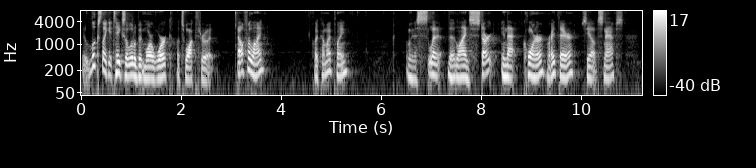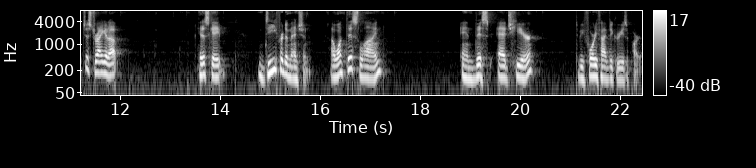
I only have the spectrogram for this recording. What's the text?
it looks like it takes a little bit more work. Let's walk through it. L for line, click on my plane. I'm going to let the line start in that corner right there. See how it snaps? Just drag it up, hit escape. D for dimension. I want this line and this edge here to be 45 degrees apart.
